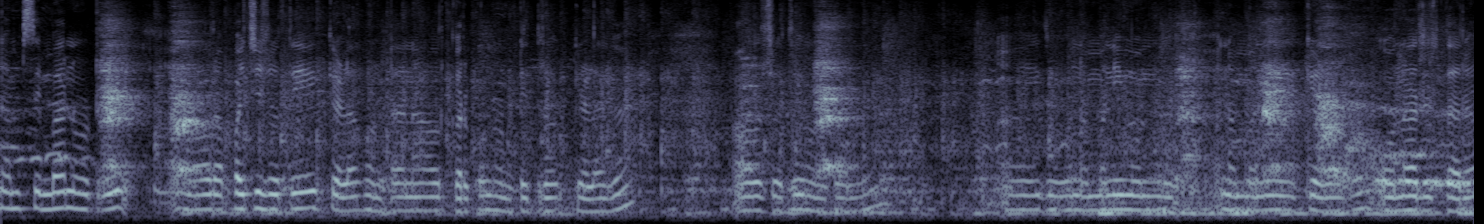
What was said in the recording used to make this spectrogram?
ನಮ್ಮ ಸಿಂಬ ನೋಡ್ರಿ, ಅವ್ರ ಅಪ್ಪಾಜಿ ಜೊತೆ ಕೆಳಗೆ ಹೊಂಟಾನ, ಅವ್ರು ಕರ್ಕೊಂಡು ಹೊಂಟಿದ್ರು ಕೆಳಗೆ, ಅವ್ರ ಜೊತೆ ಹೊಂಟಾನ. ಇದು ನಮ್ಮ ಮನೆ ಮುಂದೆ, ನಮ್ಮ ಮನೆ ಕೆಳಗೆ ಓನರ್ ಇರ್ತಾರೆ,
